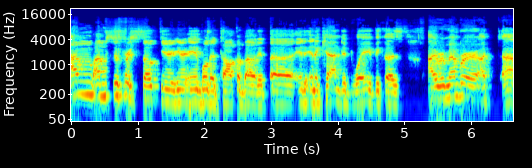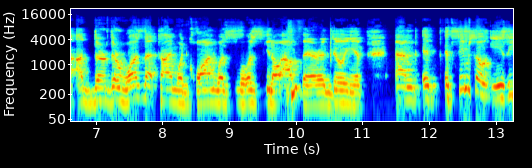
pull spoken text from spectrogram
I'm I'm super stoked you're you're able to talk about it uh, in in a candid way because I remember uh, uh, there there was that time when Kjwan was was you know out there and doing it, and it it seems so easy.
